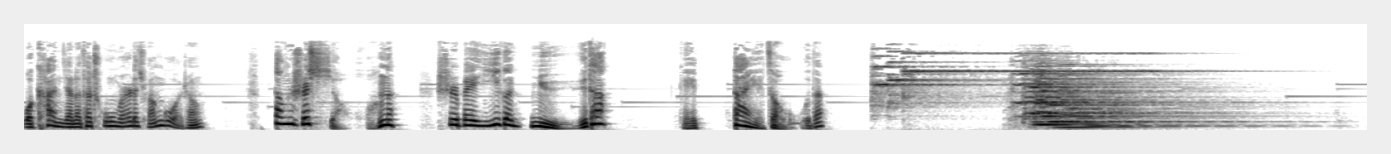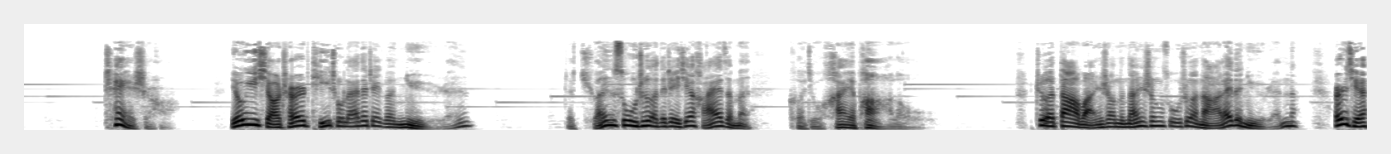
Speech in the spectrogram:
我看见了他出门的全过程。当时小黄呢是被一个女的。给带走的。这时候，由于小陈提出来的这个女人，这全宿舍的这些孩子们可就害怕喽。这大晚上的男生宿舍哪来的女人呢？而且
